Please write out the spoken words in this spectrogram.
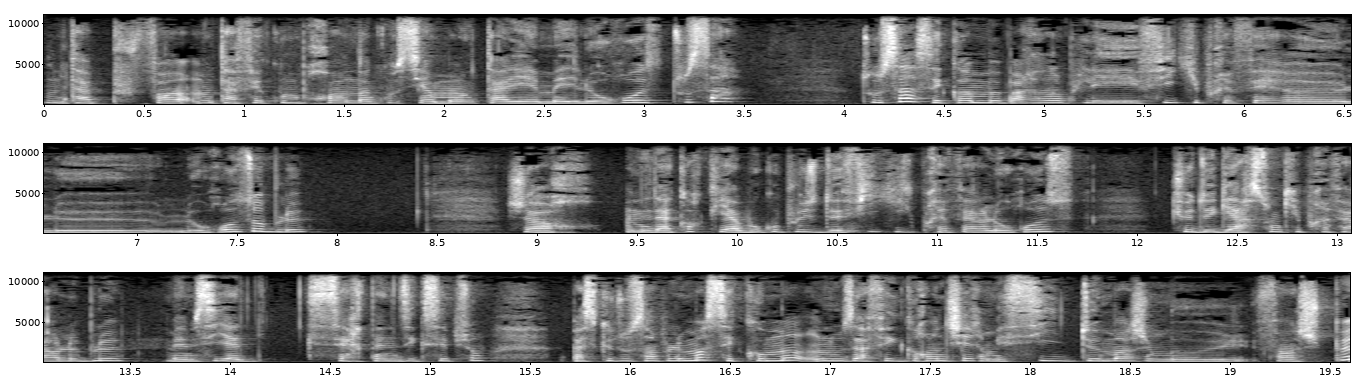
on t'a enfin, on t'a fait comprendre inconsciemment que tu allais aimer le rose, tout ça. Tout ça, c'est comme par exemple les filles qui préfèrent euh, le, le rose au bleu. Genre, on est d'accord qu'il y a beaucoup plus de filles qui préfèrent le rose que de garçons qui préfèrent le bleu, même s'il y a certaines exceptions. Parce que tout simplement, c'est comment on nous a fait grandir. Mais si demain, je, me, enfin, je peux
